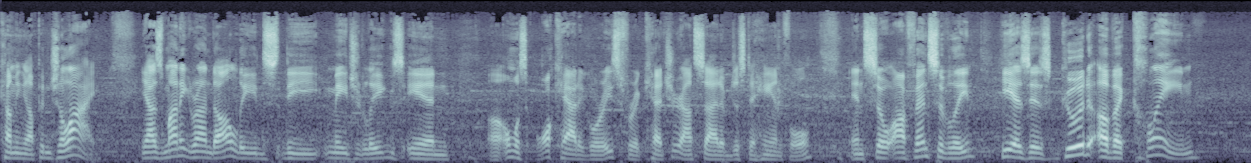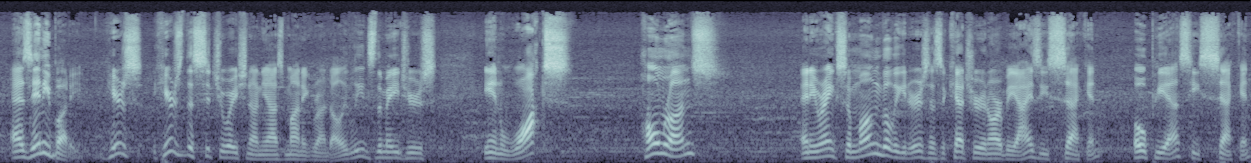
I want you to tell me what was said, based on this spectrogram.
coming up in July. Yasmani Grandal leads the major leagues in uh, almost all categories for a catcher outside of just a handful. And so offensively, he has as good of a claim as anybody. Here's, here's the situation on Yasmani Grandal. He leads the majors in walks, home runs, and he ranks among the leaders as a catcher in RBIs. He's second. OPS, he's second.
